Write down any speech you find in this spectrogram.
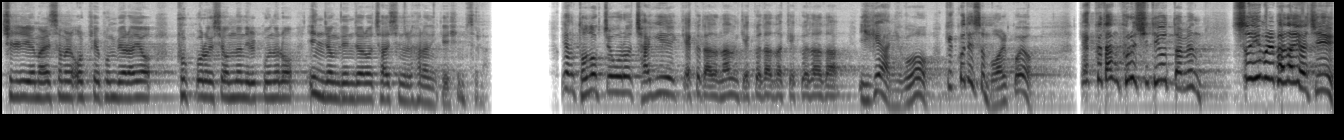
진리의 말씀을 옳게 분별하여 부끄러움이 없는 일꾼으로 인정된 자로 자신을 하나님께 힘쓰라. 그냥 도덕적으로 자기의 깨끗하다, 나는 깨끗하다, 깨끗하다, 이게 아니고, 깨끗해서 뭐 할 거요? 깨끗한 그릇이 되었다면 쓰임을 받아야지.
